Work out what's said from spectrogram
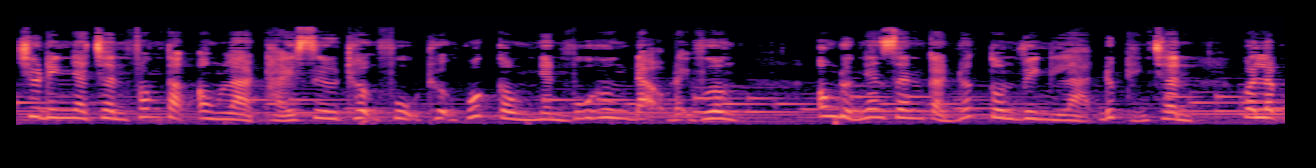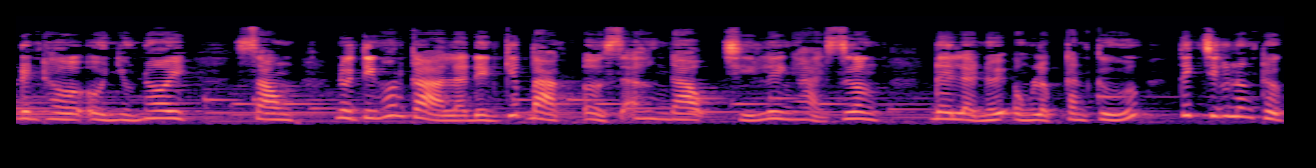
triều đình nhà Trần phong tặng ông là Thái sư Thượng phụ Thượng Quốc Công Nhân Vũ Hưng Đạo Đại Vương. Ông được nhân dân cả nước tôn vinh là Đức Thánh Trần và lập đền thờ ở nhiều nơi. Song, nổi tiếng hơn cả là đền Kiếp Bạc ở xã Hưng Đạo, Chí Linh, Hải Dương. Đây là nơi ông lập căn cứ, tích trữ lương thực,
